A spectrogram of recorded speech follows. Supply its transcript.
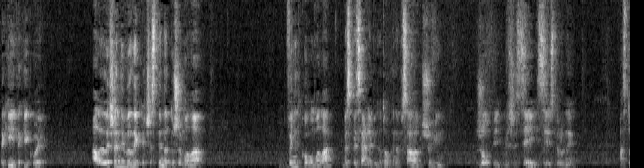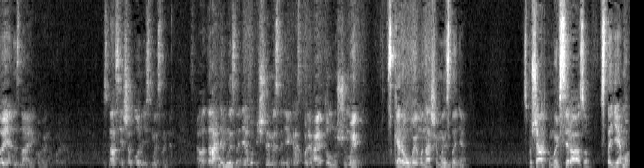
такий і такий колір. Але лише невелика частина, дуже мала, винятково мала, без спеціальної підготовки написала що він жовтий лише з цієї і з цієї сторони, а з тої я не знаю, якого він кольору. З нас є шаблонність мислення. А латеральне мислення або бічне мислення якраз полягає в тому, що ми скеровуємо наше мислення. Спочатку ми всі разом встаємо,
